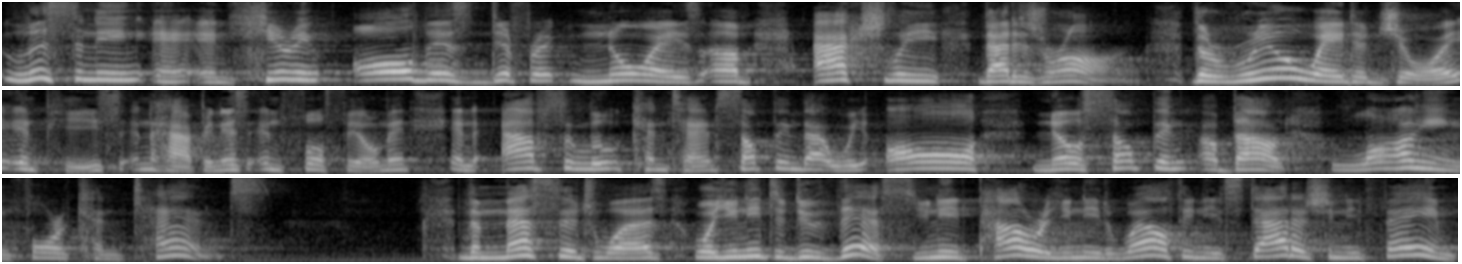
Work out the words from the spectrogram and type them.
listening and, and hearing all this different noise of actually that is wrong. The real way to joy and peace and happiness and fulfillment and absolute content, something that we all know something about, longing for content. The message was well, you need to do this. You need power, you need wealth, you need status, you need fame.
